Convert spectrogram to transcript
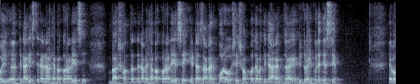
ওই তিনার স্ত্রীর নামে হেবা করা রয়েছে বা সন্তানদের নামে হেবা করা রয়েছে। এটা জানার পরও সেই সম্পত্তি আবার তিনি আরেক জায়গায় বিক্রয় করে দিয়েছে। এবং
